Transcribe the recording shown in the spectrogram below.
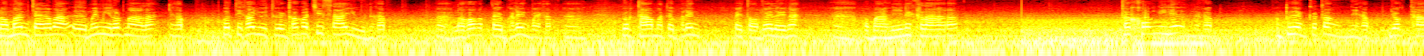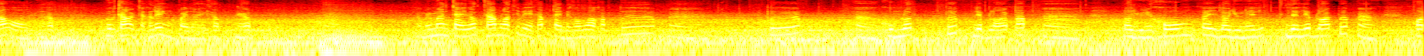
เรามั่นใจแล้วว่าเออไม่มีรถมาแล้วนะครับรถที่เขายูเทินเขาก็ชิดซ้ายอยู่นะครับอ่าเราก็เติมคันเร่งไปครับอ่ายกเท้ามาเติมคันเร่งไปต่อได้เลยนะอ่าประมาณนี้นะครับถ้าโค้งเยอะๆนะครับ เพื่อนๆก็ต้องนี่ครับยกเท้าออกนะครับยกเท้าจากคันเร่งปล่อยไหลครับนะครับไม่มั่นใจยกเท้ารอที่เบรกครับแต่เบรกวอลครับปึ๊บอ่าปึ๊บอ่าคุมรถปึ๊บเรียบร้อยปั๊บอ่าเราอยู่ในโค้งเอ้ยเราอยู่ในเลนเรียบร้อยปุ๊บอ่า พอ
